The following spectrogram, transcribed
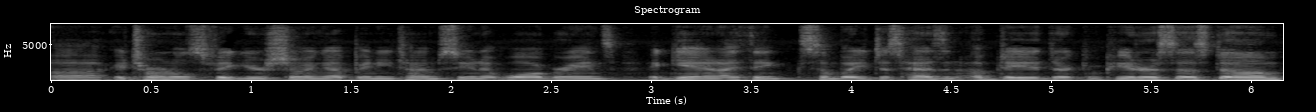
uh, Eternals figures showing up anytime soon at Walgreens. Again, I think somebody just hasn't updated their computer system.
